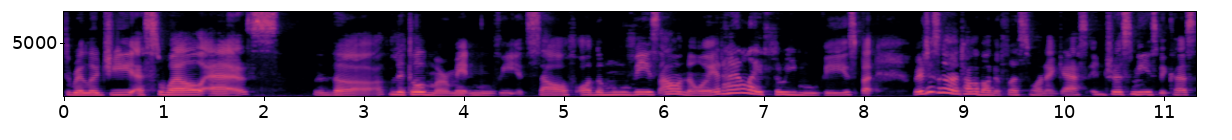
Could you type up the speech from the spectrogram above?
trilogy as well as the Little Mermaid movie itself or the movies. I don't know. It had like three movies, but we're just gonna talk about the first one, I guess. Interests me is because,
